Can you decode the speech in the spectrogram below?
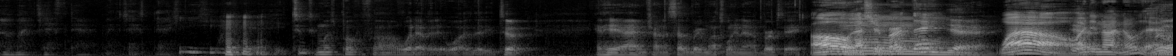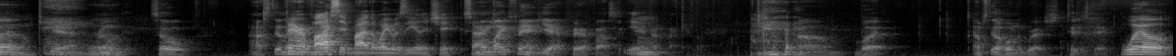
oh, Mike Jackson died, Mike Jackson died. He, he took too much propofol, whatever it was that he took. And here I am trying to celebrate my 29th birthday. Oh, that's your birthday? Yeah, Wow. I did not know that. ruined Wow. it. Yeah, Dang. ruined it. So I still Farrah ain't no Mike- Fawcett, by the way, was the other chick. Sorry. I'm a Mike fan. Yeah, Farrah Fawcett. Yeah. I'm um, but I'm still holding a grudge to this day. Well,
